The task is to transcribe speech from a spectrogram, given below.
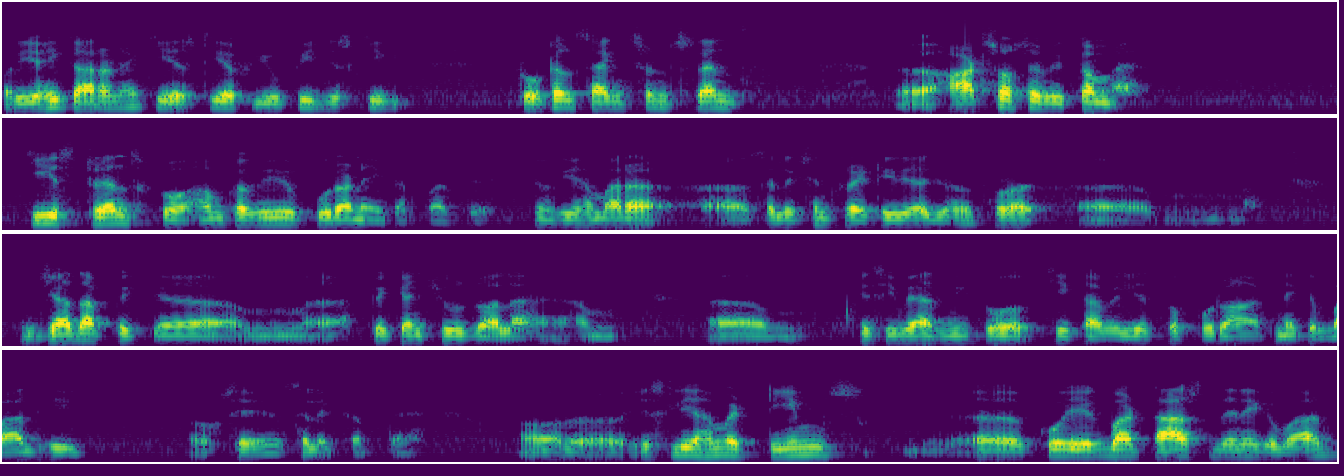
और यही कारण है कि एस टी एफ़ यूपी जिसकी टोटल सैंक्शन स्ट्रेंथ 800 से भी कम है, की स्ट्रेंथ को हम कभी भी पूरा नहीं कर पाते, क्योंकि हमारा सिलेक्शन क्राइटेरिया जो है थोड़ा ज़्यादा पिक पिक एंड चूज़ वाला है। हम किसी भी आदमी को, की काबिलियत को पूरा आंकने के बाद ही उसे सेलेक्ट करते हैं। और इसलिए हमें टीम्स को एक बार टास्क देने के बाद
